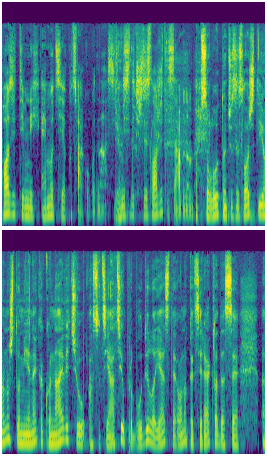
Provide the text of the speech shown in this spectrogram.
pozitivnih emocija kod svakog od nas. Yes. Ja mislim da ćeš se složiti sa mnom. Apsolutno ću se složiti i ono što mi je nekako najveću asocijaciju probudilo jeste ono kad si rekla da se uh,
